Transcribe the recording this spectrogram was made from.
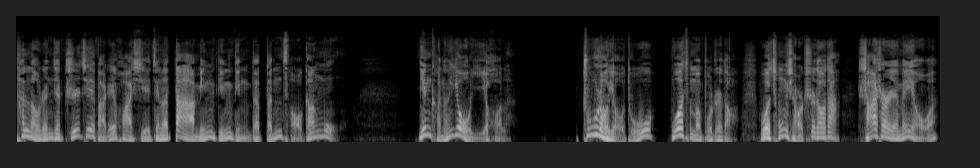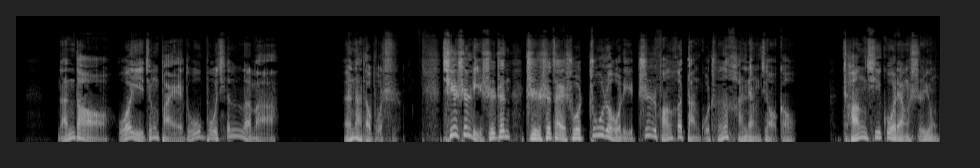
他老人家直接把这话写进了大名鼎鼎的《本草纲目》。您可能又疑惑了：猪肉有毒？我怎么不知道？我从小吃到大，啥事儿也没有啊？难道我已经百毒不侵了吗？呃，那倒不是。其实李时珍只是在说猪肉里脂肪和胆固醇含量较高，长期过量食用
